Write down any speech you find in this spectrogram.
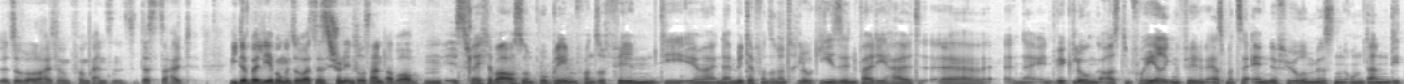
also halt vom, vom Ganzen, dass da halt Wiederbelebung und sowas, das ist schon interessant, aber hm. ist vielleicht aber auch so ein Problem von so Filmen, die immer in der Mitte von so einer Trilogie sind, weil die halt äh, eine Entwicklung aus dem vorherigen Film erstmal zu Ende führen müssen, um dann die,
